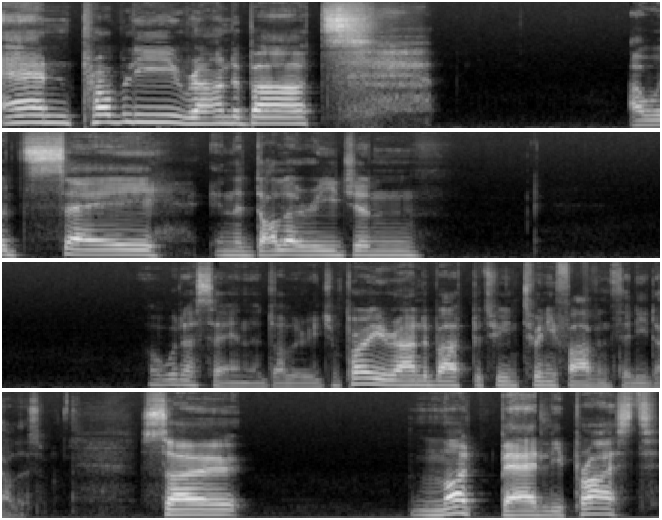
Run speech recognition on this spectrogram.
And probably round about I would say in the dollar region, what would I say in the dollar region? Probably around about between 25 and $30. So not badly priced.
